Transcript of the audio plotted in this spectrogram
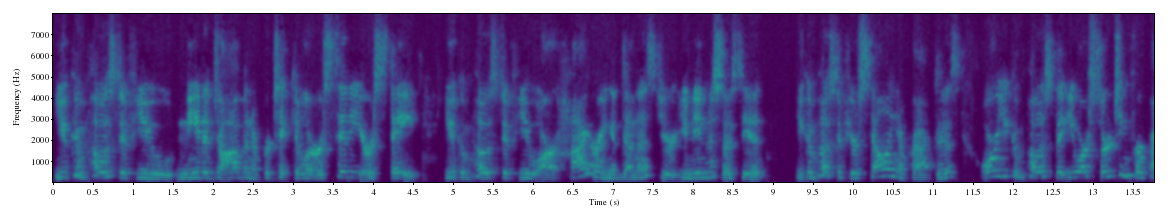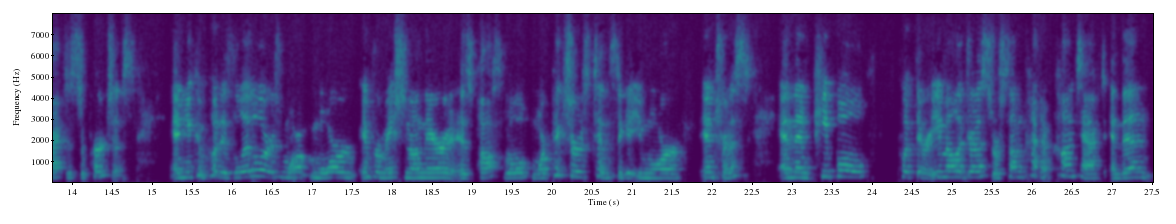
you can post if you need a job in a particular city or state. You can post if you are hiring a dentist. You're you need an associate. You can post if you're selling a practice, or you can post that you are searching for a practice to purchase. And you can put as little or as more more information on there as possible. More pictures tends to get you more interest. And then people put their email address or some kind of contact, and then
